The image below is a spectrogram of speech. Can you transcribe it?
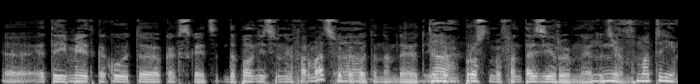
это имеет какую-то, как сказать, дополнительную информацию А, какую-то нам дает? да. Или просто мы фантазируем на эту Нет, тему? смотри,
